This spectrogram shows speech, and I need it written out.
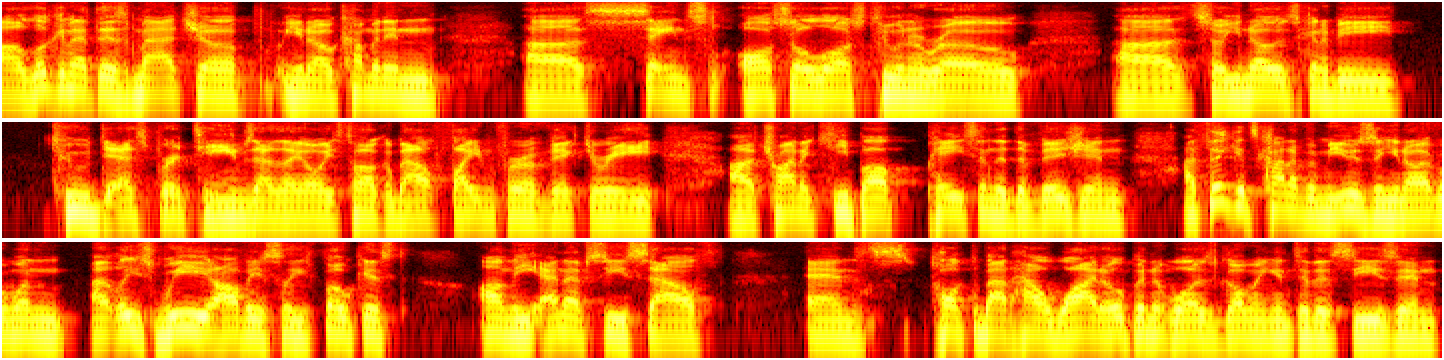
Uh, looking at this matchup, you know, coming in, uh, Saints also lost two in a row. Uh, so you know it's going to be two desperate teams, as I always talk about, fighting for a victory, uh, trying to keep up pace in the division. I think it's kind of amusing. You know, everyone, at least we obviously focused on the NFC South and talked about how wide open it was going into the season.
